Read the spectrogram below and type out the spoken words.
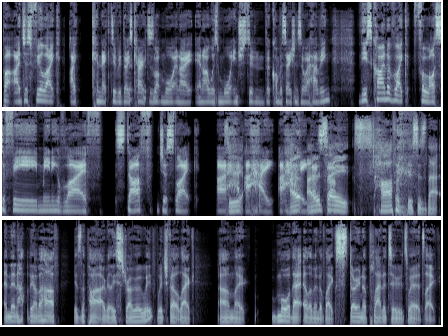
but I just feel like I connected with those characters a lot more and I, and I was more interested in the conversations they were having. This kind of like philosophy, meaning of life stuff, just like, I, See, ha- I hate, I I, hate I that would stuff. say half of this is that, and then the other half is the part I really struggled with, which felt like, um, like more that element of like stoner platitudes where it's like,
